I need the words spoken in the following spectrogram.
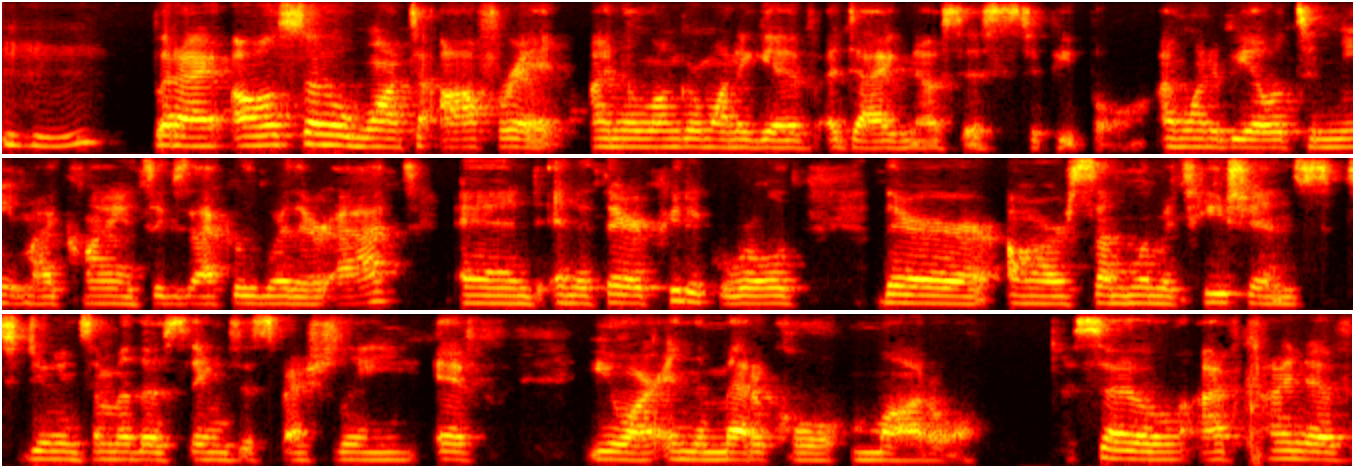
Mm-hmm. But I also want to offer it. I no longer want to give a diagnosis to people. I want to be able to meet my clients exactly where they're at. And in a therapeutic world, there are some limitations to doing some of those things, especially if you are in the medical model. So I've kind of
